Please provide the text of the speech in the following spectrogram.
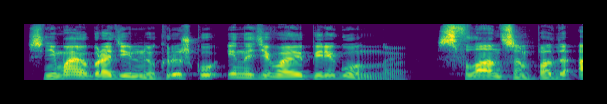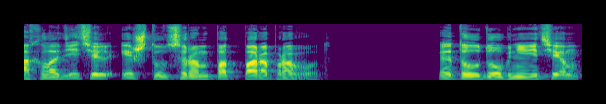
снимаю бродильную крышку и надеваю перегонную, с фланцем под охладитель и штуцером под паропровод. Это удобнее тем,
